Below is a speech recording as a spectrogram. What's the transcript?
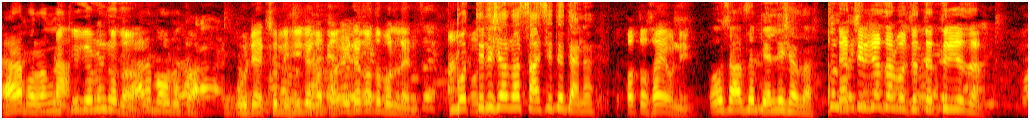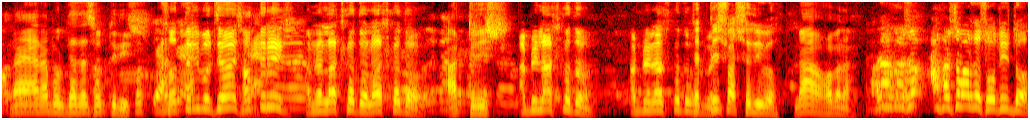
হ্যাঁ বললাম না। বিক্রি করবেন কত? বলব তো। ওইটা একচল্লিশ এটা কত? এটা কত বললেন? বত্রিশ হাজার দেয় না কত চাই উনি? ও বিয়াল্লিশ হাজার। তেত্রিশ হাজার বলছে তেত্রিশ হাজার। না এরা বলতে ছত্রিশ। ছত্রিশ বলছে ছত্রিশ? আপনার লাস্ট কত? লাস্ট কত? আটত্রিশ। আপনি লাস্ট কত? আপনি লাস্ট কত বলবেন? পাঁচশো দিব। না হবে না। আঠাশশো তো।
